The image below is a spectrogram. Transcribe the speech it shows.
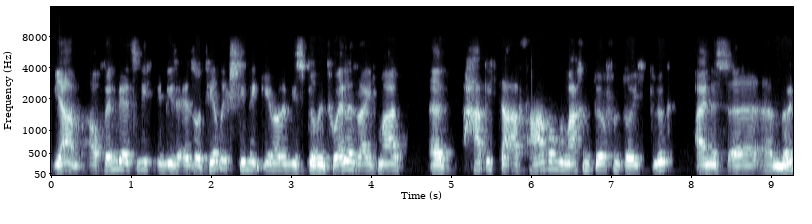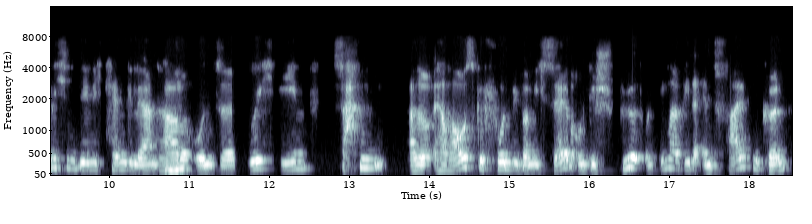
ja, auch wenn wir jetzt nicht in diese Esoterik-Schiene gehen oder in die spirituelle, sage ich mal, äh, habe ich da Erfahrungen machen dürfen durch Glück, eines äh, äh, Mönchen, den ich kennengelernt habe mhm. und äh, durch ihn Sachen also herausgefunden über mich selber und gespürt und immer wieder entfalten können.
